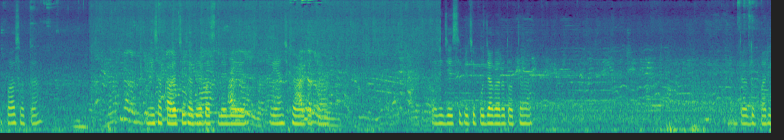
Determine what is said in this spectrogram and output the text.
उपवास होता. मी सकाळचे सगळे बसलेले. रियांश खेळत होता. त्याने जे सी पीची पूजा करत होता. नंतर दुपारी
